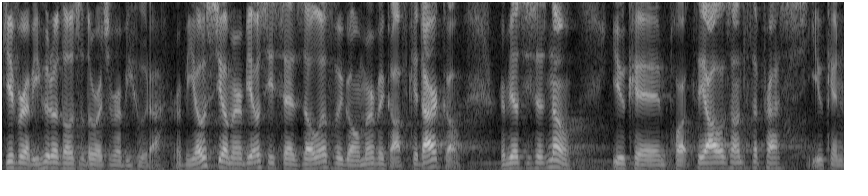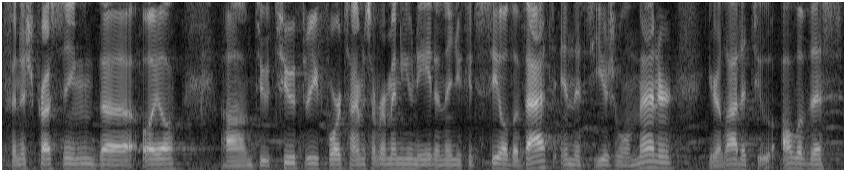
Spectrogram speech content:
Give Rabbi Yehuda, those are the words of Rabbi Yehuda. Rabbi Yossi, Rabbi Yossi says, Zolaf v'gomer v'gaf kedarko. Rabbi Yossi says, no, you can put the olives onto the press, you can finish pressing the oil, um, do two, three, four times, however many you need, and then you could seal the vat in its usual manner. You're allowed to do all of this.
